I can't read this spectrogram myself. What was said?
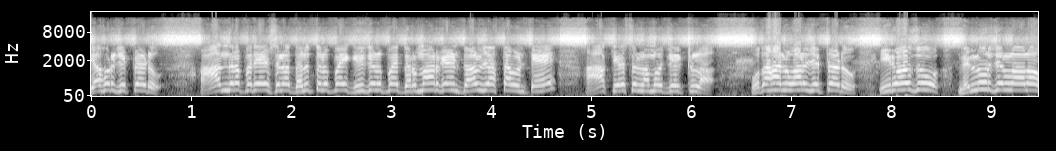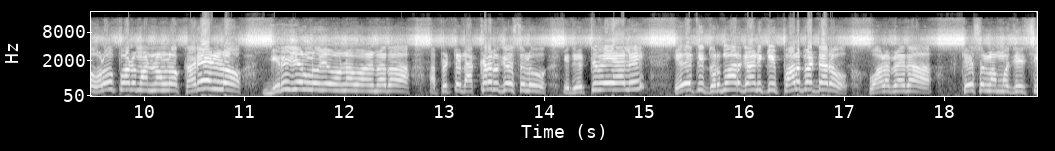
జవహర్ చెప్పాడు. ఆంధ్రప్రదేశ్లో దళితులపై గిరిజనులపై దుర్మార్గమైన దాడులు చేస్తూ ఉంటే ఆ కేసులు నమోదు చేయట్లా. ఉదాహరణ వాళ్ళు చెప్పాడు ఈరోజు నెల్లూరు జిల్లాలో ఉలవపాడు మండలంలో కరేళ్ళలో గిరిజనులు ఉన్న వాళ్ళ మీద పెట్టిన అక్రమ కేసులు ఇది ఎత్తివేయాలి. ఏదైతే దుర్మార్గానికి పాల్పడ్డారో వాళ్ళ మీద కేసులు నమోదు చేసి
